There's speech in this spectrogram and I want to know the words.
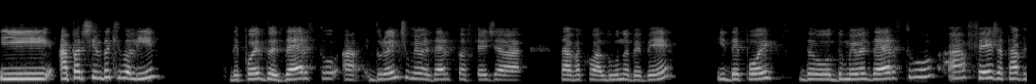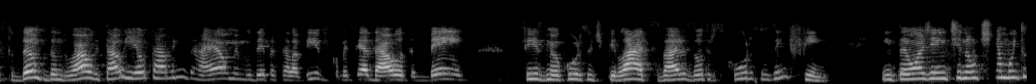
E a partir daquilo ali, depois do exército, durante o meu exército, a Fê já estava com a aluna bebê, e depois do, do meu exército, a Fê já estava estudando, dando aula e tal, e eu estava em Israel, me mudei para Tel Aviv, comecei a dar aula também, fiz meu curso de Pilates, vários outros cursos, enfim. Então a gente não tinha muito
